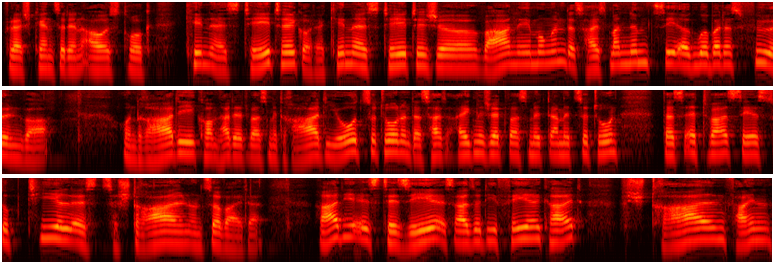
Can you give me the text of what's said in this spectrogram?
Vielleicht kennst du den Ausdruck Kinästhetik oder kinästhetische Wahrnehmungen. Das heißt, man nimmt sie irgendwo über das Fühlen wahr. Und Radi kommt, hat etwas mit Radio zu tun und das hat eigentlich etwas mit damit zu tun, dass etwas sehr subtil ist, Strahlen und so weiter. Radiästhesie ist also die Fähigkeit, Strahlen, fein,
